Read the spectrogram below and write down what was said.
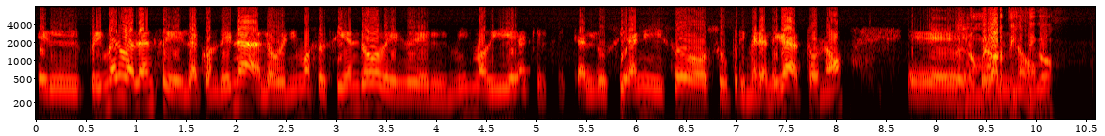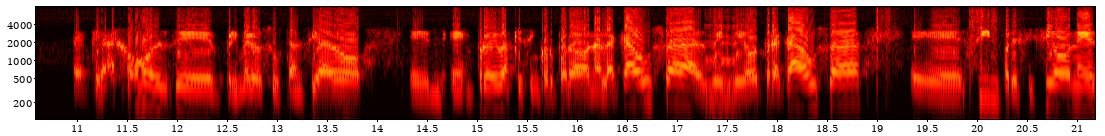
el primer balance de la condena lo venimos haciendo desde el mismo día que el fiscal Luciani hizo su primer alegato, ¿no? Eh, el número artístico. Eh, claro, primero sustanciado en, pruebas que se incorporaban a la causa, desde otra causa, sin precisiones.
